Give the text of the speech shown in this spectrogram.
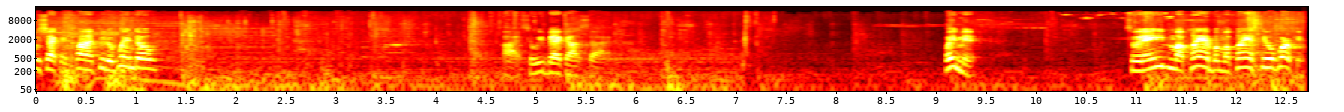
Wish I could climb through the window. Alright, so we back outside. Wait a minute. So it ain't even my plan, but my plan's still working.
